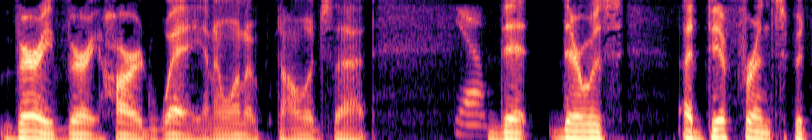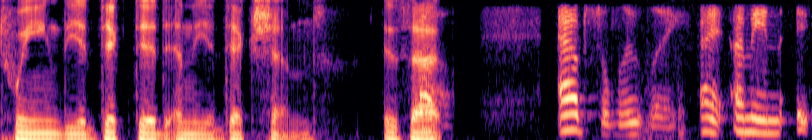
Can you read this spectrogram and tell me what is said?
very very hard way, and I want to acknowledge that Yeah. that there was a difference between the addicted and the addiction. Is that Oh, absolutely. I, I mean, it,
